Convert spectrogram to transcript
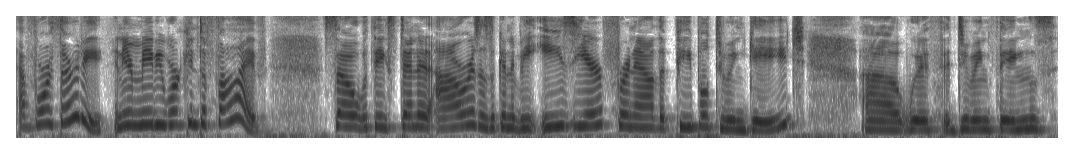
at 4.30 and you're maybe working to 5 so with the extended hours is it going to be easier for now the people to engage uh, with doing things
